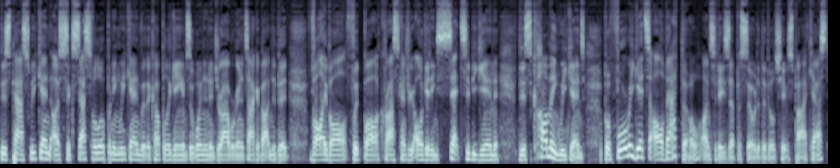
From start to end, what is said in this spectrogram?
this past weekend, a successful opening weekend with a couple of games, a win and a draw. We're going to talk about in a bit. Volleyball, football, cross country, all getting set to begin this coming weekend. Before we get to all that, though, on today's episode of the Bill Chaves Podcast.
